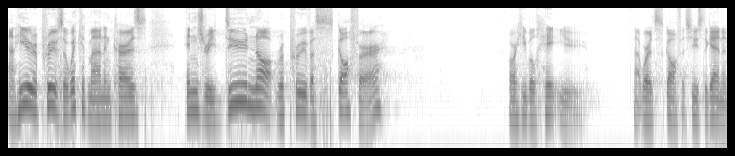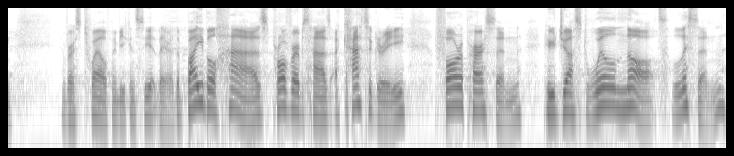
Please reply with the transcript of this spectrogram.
And he who reproves a wicked man incurs injury. Do not reprove a scoffer, or he will hate you. That word scoff, it's used again in, in verse 12. Maybe you can see it there. The Bible has, Proverbs has, a category for a person who just will not listen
